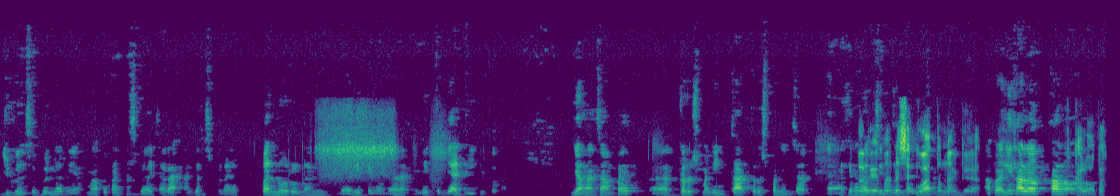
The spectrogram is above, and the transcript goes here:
juga sebenarnya melakukan segala cara agar sebenarnya penurunan dari penyebaran ini terjadi gitu kan. Jangan sampai uh, terus meningkat terus meningkat. Nah, akhirnya bagaimana sekuat tenaga? Apalagi kalau kalau kalau apa?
